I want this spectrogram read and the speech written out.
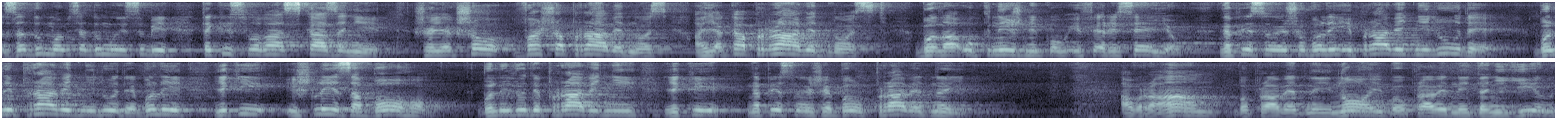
задумався, думаю собі, такі слова сказані, що якщо ваша праведність, а яка праведність була у книжників і фарисеїв, написано, що були і праведні люди, були праведні люди, були, які йшли за Богом, були люди праведні, які написано, що був праведний. Авраам, був праведний Ной, був праведний Даніїл,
